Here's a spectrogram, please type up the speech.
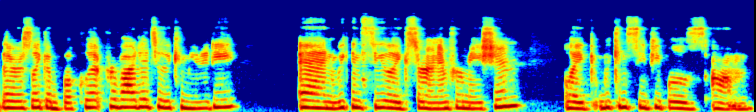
there's like a booklet provided to the community, and we can see like certain information. Like we can see people's um,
